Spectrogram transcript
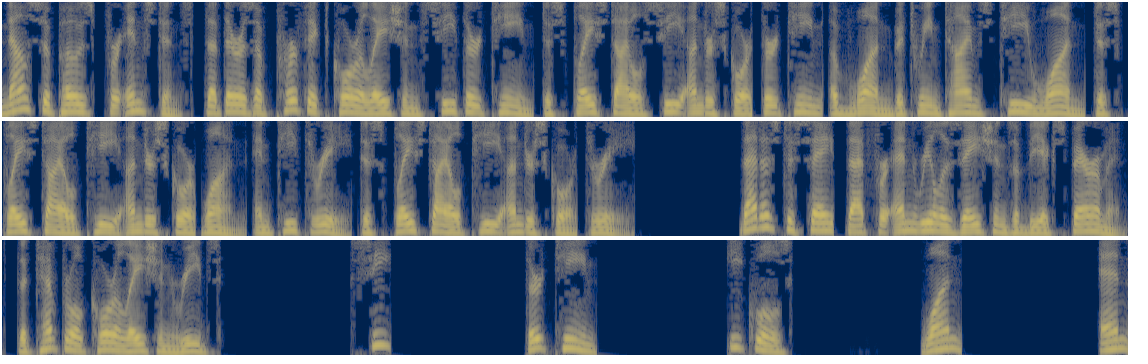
Now suppose, for instance, that there is a perfect correlation C13 display style C underscore 13 of 1 between times T1 display style T underscore 1 and T3 display style T underscore 3. That is to say, that for n realizations of the experiment, the temporal correlation reads C 13 equals 1 n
